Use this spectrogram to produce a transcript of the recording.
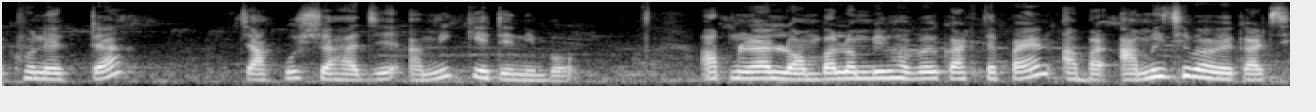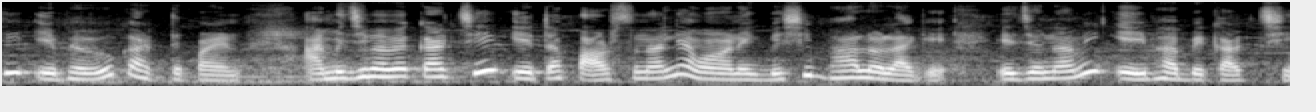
এখন একটা চাকুর সাহায্যে আমি কেটে নিব। আপনারা লম্বা লম্বিভাবেও কাটতে পারেন, আবার আমি যেভাবে কাটছি এভাবেও কাটতে পারেন। আমি যেভাবে কাটছি, এটা পার্সোনালি আমার অনেক বেশি ভালো লাগে, এজন্য আমি এইভাবে কাটছি।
